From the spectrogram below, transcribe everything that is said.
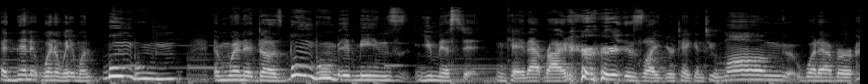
and then it went away. It went boom, boom. And when it does boom, boom, it means you missed it. Okay, that rider is like, you're taking too long, whatever.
